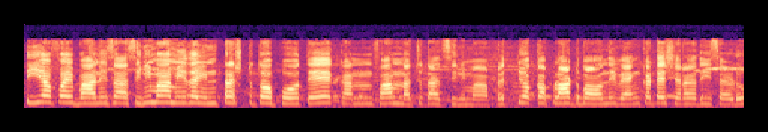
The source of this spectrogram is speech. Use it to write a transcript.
టీఎఫ్ఐ బానిస సినిమా మీద ఇంట్రెస్ట్తో పోతే కన్ఫామ్ నచ్చుతుంది సినిమా. ప్రతి ఒక్క ప్లాట్ బాగుంది. వెంకటేశ్వర తీశాడు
